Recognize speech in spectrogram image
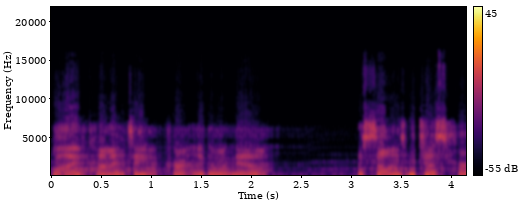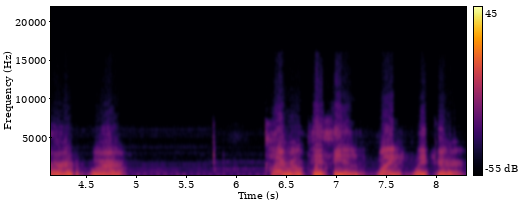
Live commenting currently going now. The songs we just heard were Chiropithian, White Wicker,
